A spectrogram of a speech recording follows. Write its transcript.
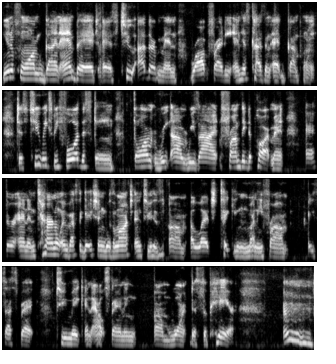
uniform, gun, and badge as two other men robbed Freddie and his cousin at gunpoint. Just two weeks before the scheme, Thorne re- um, resigned from the department after an internal investigation was launched into his um, alleged taking money from a suspect to make an outstanding um, warrant disappear. Mm.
